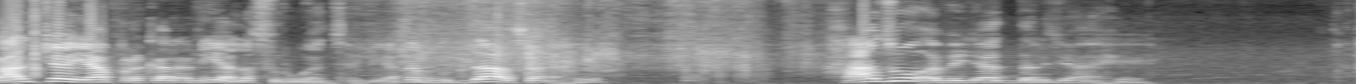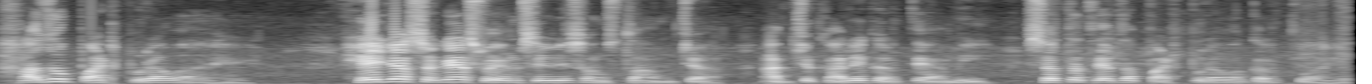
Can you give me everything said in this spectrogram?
कालच्या या प्रकाराने याला सुरुवात झाली. आता मुद्दा असा आहे हा जो अभिजात दर्जा आहे हा जो पाठपुरावा आहे हे ज्या सगळ्या स्वयंसेवी संस्था आमच्या आमचे कार्यकर्ते आम्ही सतत याचा पाठपुरावा करतो आहे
